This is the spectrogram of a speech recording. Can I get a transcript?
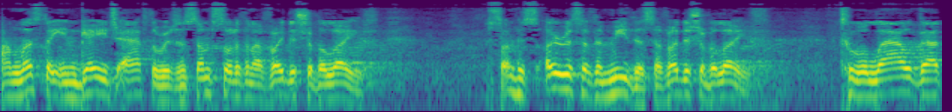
unless they engage afterwards in some sort of an avodah shabbalayv, some hisayrus of the midas, avodah shabbalayv, to allow that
